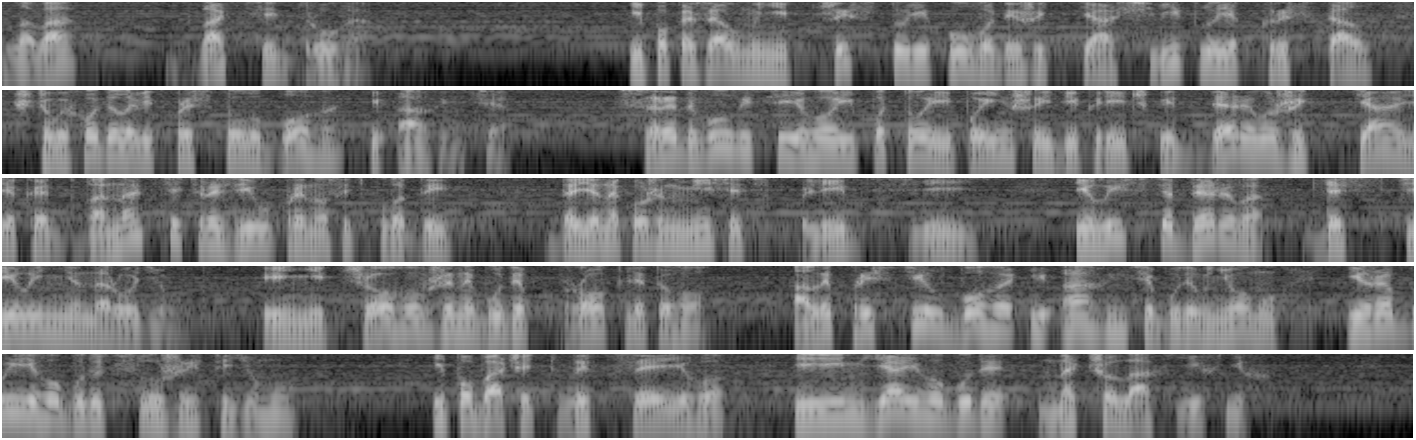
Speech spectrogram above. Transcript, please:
Глава 22 І показав мені чисту ріку води життя, світло, як кристал, що виходила від престолу Бога і Агнця. Серед вулиці його і по той, і по інший бік річки дерево життя, яке дванадцять разів приносить плоди, дає на кожен місяць плід свій, і листя дерева для зцілення народів. І нічого вже не буде проклятого, але пристіл Бога і Агнця буде в ньому, і раби його будуть служити йому, і побачать лице Його, і ім'я Його буде на чолах їхніх,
